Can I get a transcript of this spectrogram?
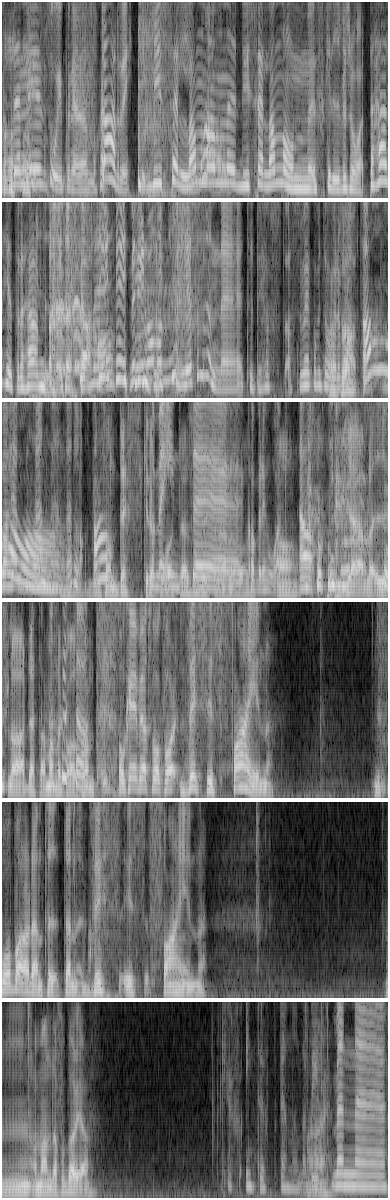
Ja, den är så imponerad av mig själv. stark. Det är ju sällan, man, det är ju sällan någon skriver så. Det här heter det här mimet. Nej, men det var någon nyhet om henne typ i höstas, men jag kommer inte ihåg vad det var. Alltså? Typ, vad hände sen med henne eller något? Det är en sån Som jag deskreporter inte kommer ihåg. Ja. Jävla i flödet Amanda Karlsson. Okej, vi har två kvar. This is fine. Du får bara den titeln. This is fine. Mm, Amanda får börja. Jag får inte upp en enda Nej. bild. Men eh,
